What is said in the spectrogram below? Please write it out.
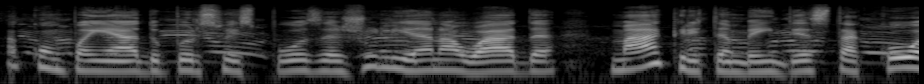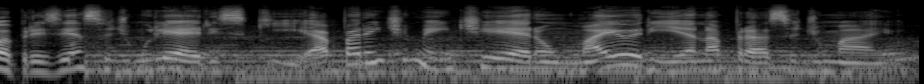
Acompanhado por sua esposa Juliana Awada, Macri também destacou a presença de mulheres que aparentemente eram maioria na Praça de Maio.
